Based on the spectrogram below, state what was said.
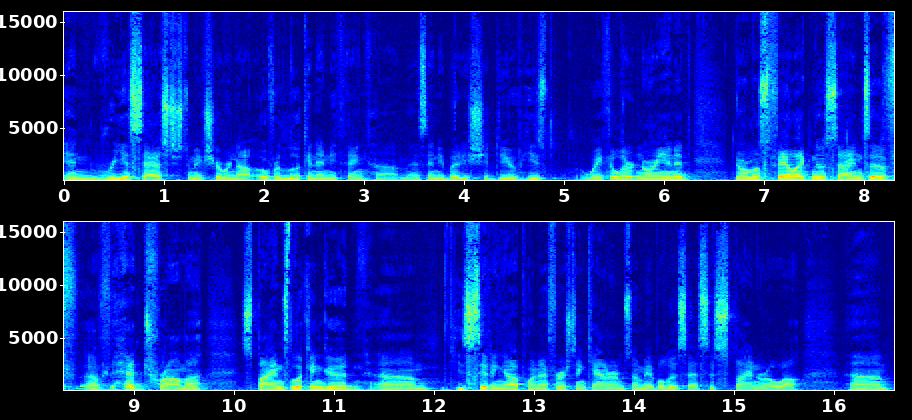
and reassess just to make sure we're not overlooking anything, um, as anybody should do. He's awake, alert, and oriented. Normocephalic, no signs of, of head trauma. Spine's looking good. Um, he's sitting up when I first encounter him, so I'm able to assess his spine real well. Um,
